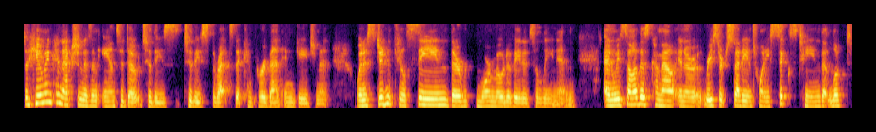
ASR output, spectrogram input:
So human connection is an antidote to these, to these threats that can prevent engagement. When a student feels seen, they're more motivated to lean in. And we saw this come out in a research study in 2016 that looked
